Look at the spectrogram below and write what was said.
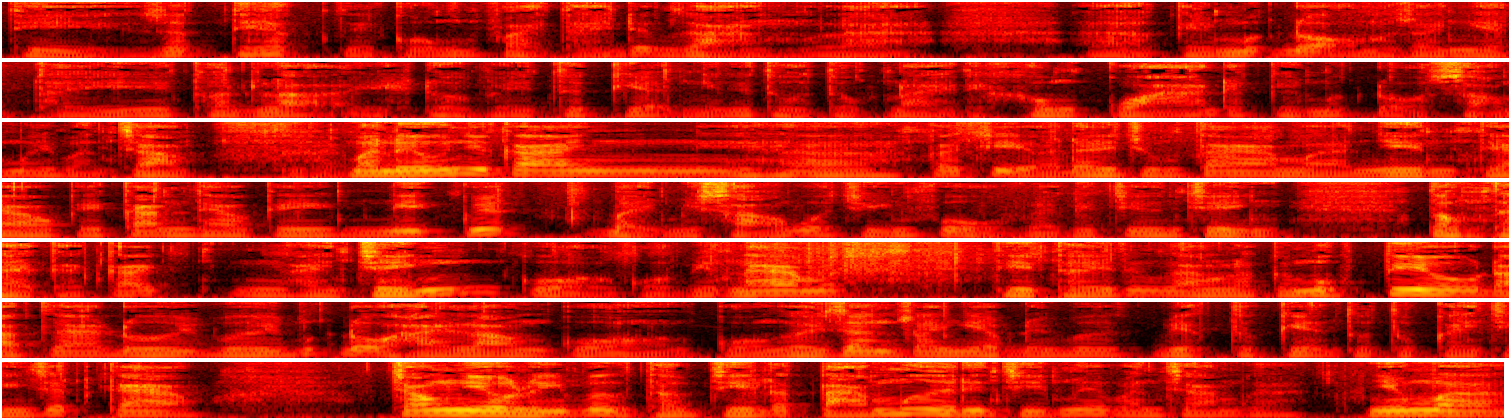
Thì rất tiếc thì cũng phải thấy được rằng là uh, cái mức độ mà doanh nghiệp thấy thuận lợi đối với thực hiện những cái thủ tục này thì không quá được cái mức độ 60%. Dạ. Mà nếu như các anh uh, các chị ở đây chúng ta mà nhìn theo cái căn theo cái nghị quyết 76 của chính phủ về cái chương trình tổng thể cải cách hành chính của của Việt Nam ấy, thì thấy được rằng là cái mục tiêu đặt ra đối với mức độ hài lòng của của người dân doanh nghiệp đối với việc thực hiện thủ tục hành chính rất cao trong nhiều lĩnh vực thậm chí là 80 đến 90 phần trăm cơ. Nhưng mà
